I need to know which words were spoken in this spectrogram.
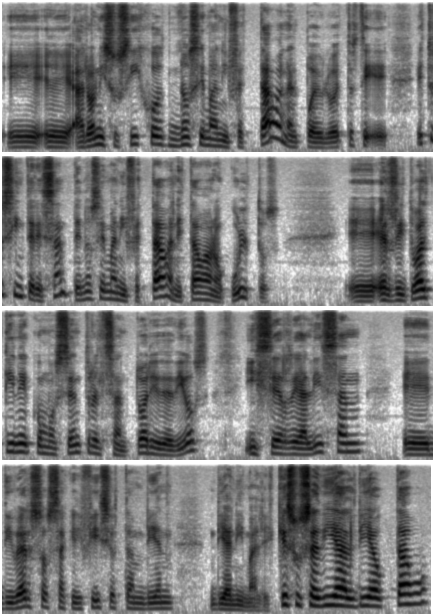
eh, Aarón y sus hijos no se manifestaban al pueblo. Esto, esto es interesante, no se manifestaban, estaban ocultos. el ritual tiene como centro el santuario de Dios y se realizan diversos sacrificios también de animales. ¿Qué sucedía el día octavo?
